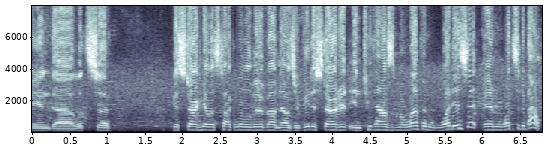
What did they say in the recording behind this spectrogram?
and uh, let's uh, get started here. Let's talk a little bit about now. Zurvita started in 2011. What is it, and what's it about?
